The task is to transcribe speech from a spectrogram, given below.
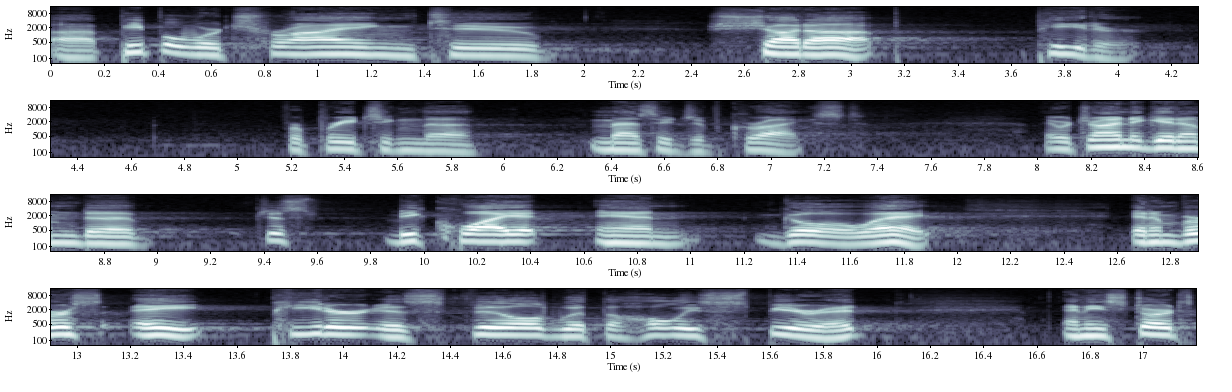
Uh, people were trying to shut up Peter for preaching the message of Christ. They were trying to get him to just be quiet and go away. And in verse 8, Peter is filled with the Holy Spirit and he starts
